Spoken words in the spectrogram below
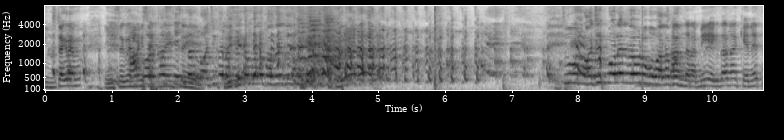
इंस्टाग्राम इंस्टाग्राम. लॉजिकल असेल तर मला बसायचंच नाही. तू लॉजिक बोलायला जाऊ नको मला थांब जरा मी एकदा ना Kenneth.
